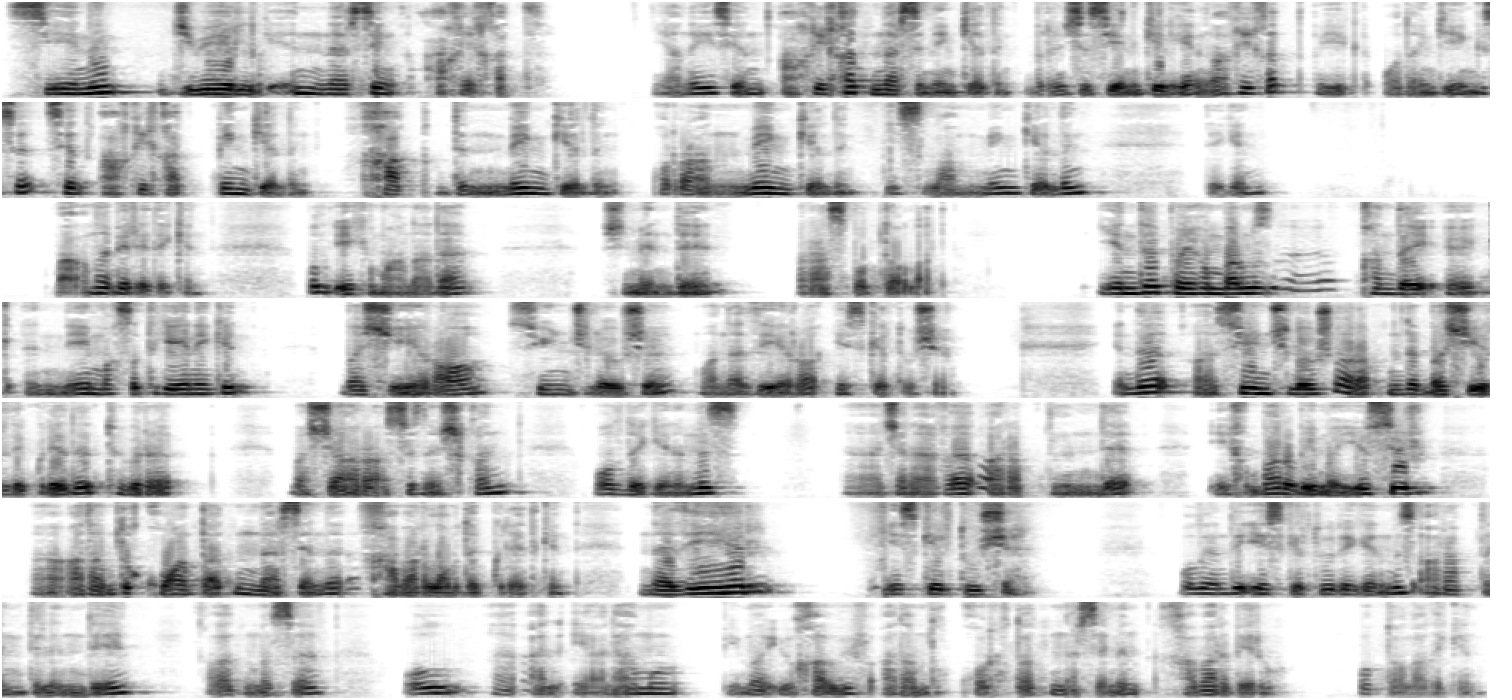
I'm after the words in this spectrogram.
Сенің жіберілген нәрсең ақиқат яғни сен ақиқат нәрсемен келдің. Бірінші сенің келгенің ақиқат одан кейінгісі сен ақиқатпен келдің. Хақ дінмен келдің құранмен келдің исламмен келдің деген мағына береді екен. Бұл екі мағынада шынымен де рас болып табылады. Енді пайғамбарымыз қандай не мақсатта келген екен? Башира сүйіншілеуші назира ескертуші. Енді сүйіншілеуші араб тілінде башир деп келеді. Түбірі башара сөзінен шыққан ол дегеніміз жаңағы араб тілінде ихбар бима юсир адамды қуантатын нәрсені хабарлау деп келеді екен назир ескертуші бұл енді ескерту дегеніміз арабтың тілінде алатын болсақ ол әл иламу бима юхавиф адамды қорқытатын нәрсемен хабар беру болып табылады екен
